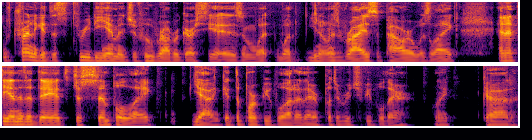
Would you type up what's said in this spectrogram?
we're trying to get this 3D image of who Robert Garcia is and what what you know his rise to power was like. And at the end of the day, it's just simple like yeah, get the poor people out of there, put the rich people there. Like God,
